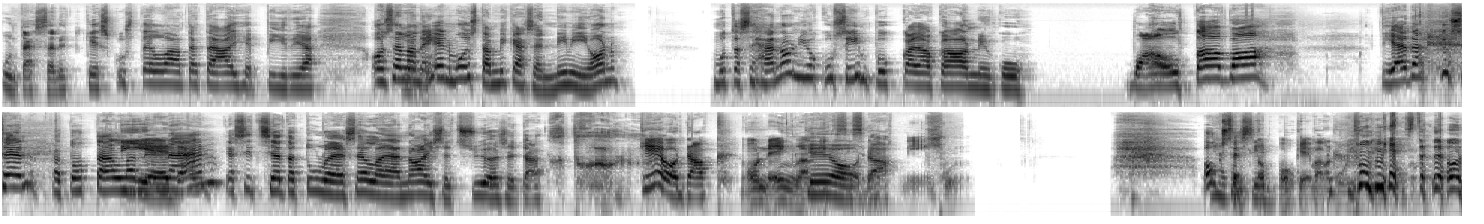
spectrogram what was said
kun tässä nyt keskustellaan tätä aihepiiriä, on sellainen, Noniin. en muista mikä sen nimi on, mutta sehän on joku simpukka, joka on niinku valtava. Tiedätkö sen? Kato tällainen Tiedän. näin. Ja sitten sieltä tulee sellainen naiset syö sitä. Geoduck on englanniksi Geoduck. se, niin kuin, Onko se simpukka? Pokemon? kuitenkin? Mun mielestä se on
